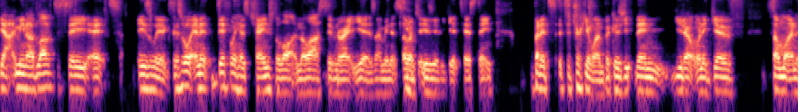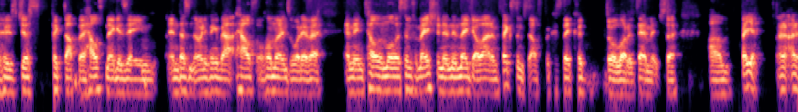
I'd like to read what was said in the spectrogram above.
yeah, I mean, I'd love to see it easily accessible, and it definitely has changed a lot in the last seven or eight years. I mean, it's so much easier to get testing, but it's it's a tricky one because you, then you don't want to give someone who's just picked up a health magazine and doesn't know anything about health or hormones or whatever and then tell them all this information and then they go out and fix themselves because they could do a lot of damage so um, but yeah I, I,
